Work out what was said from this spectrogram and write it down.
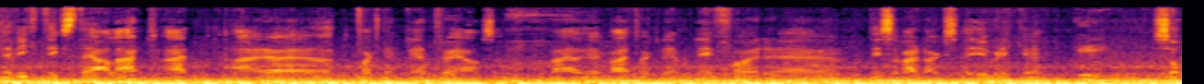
det viktigste jeg har lært, er, er eh, takknemlighet, tror jeg. Altså. Vær, vær takknemlig for uh, disse hverdagsøyeblikkene Mm. som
